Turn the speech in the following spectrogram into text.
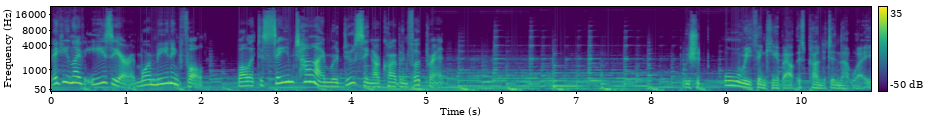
making life easier and more meaningful while at the same time reducing our carbon footprint. We should all be thinking about this planet in that way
